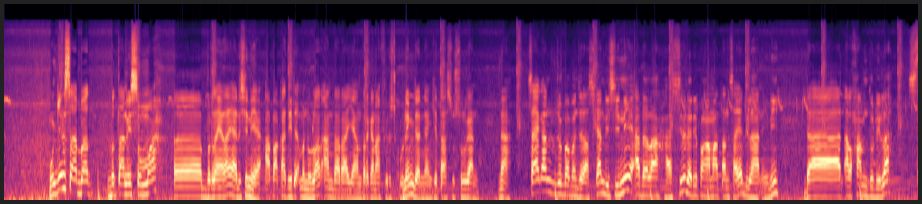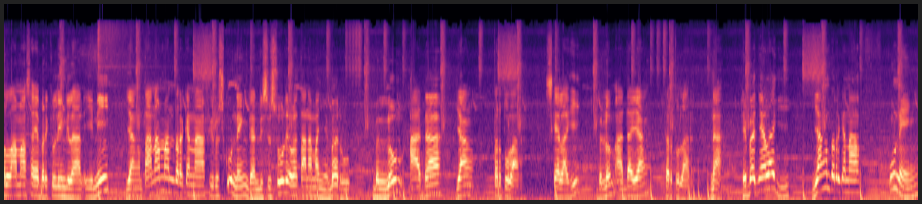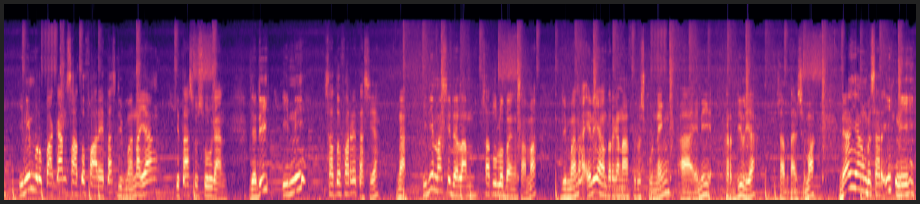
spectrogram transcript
mungkin sahabat petani semua e, bertanya-tanya di sini ya, apakah tidak menular antara yang terkena virus kuning dan yang kita susulkan? Nah, saya akan coba menjelaskan di sini adalah hasil dari pengamatan saya di lahan ini dan alhamdulillah selama saya berkeliling di lahan ini yang tanaman terkena virus kuning dan disusuli oleh tanaman yang baru belum ada yang tertular. Sekali lagi belum ada yang tertular. Nah hebatnya lagi yang terkena kuning ini merupakan satu varietas di mana yang kita susulkan. Jadi ini satu varietas ya. Nah ini masih dalam satu lubang yang sama di mana ini yang terkena virus kuning. Nah, ini kerdil ya sahabat tani semua. Dan yang besar ini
